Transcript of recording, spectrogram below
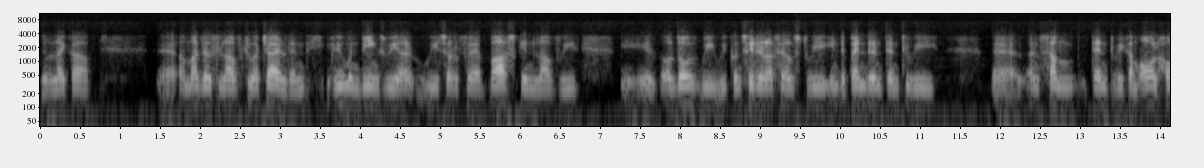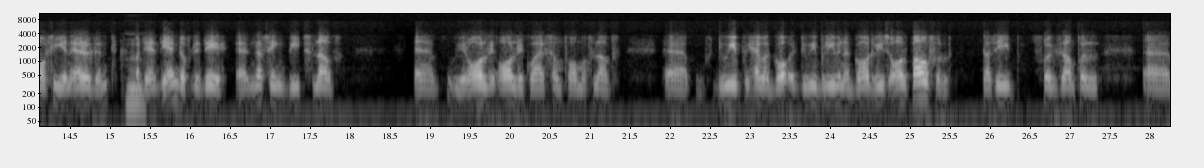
You know, like a uh, a mother's love to a child and human beings we are we sort of uh, bask in love we uh, although we, we consider ourselves to be independent and to be uh, and some tend to become all haughty and arrogant but at the end of the day uh, nothing beats love uh, we all all require some form of love uh, do we have a god do we believe in a god who is all powerful does he for example uh,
